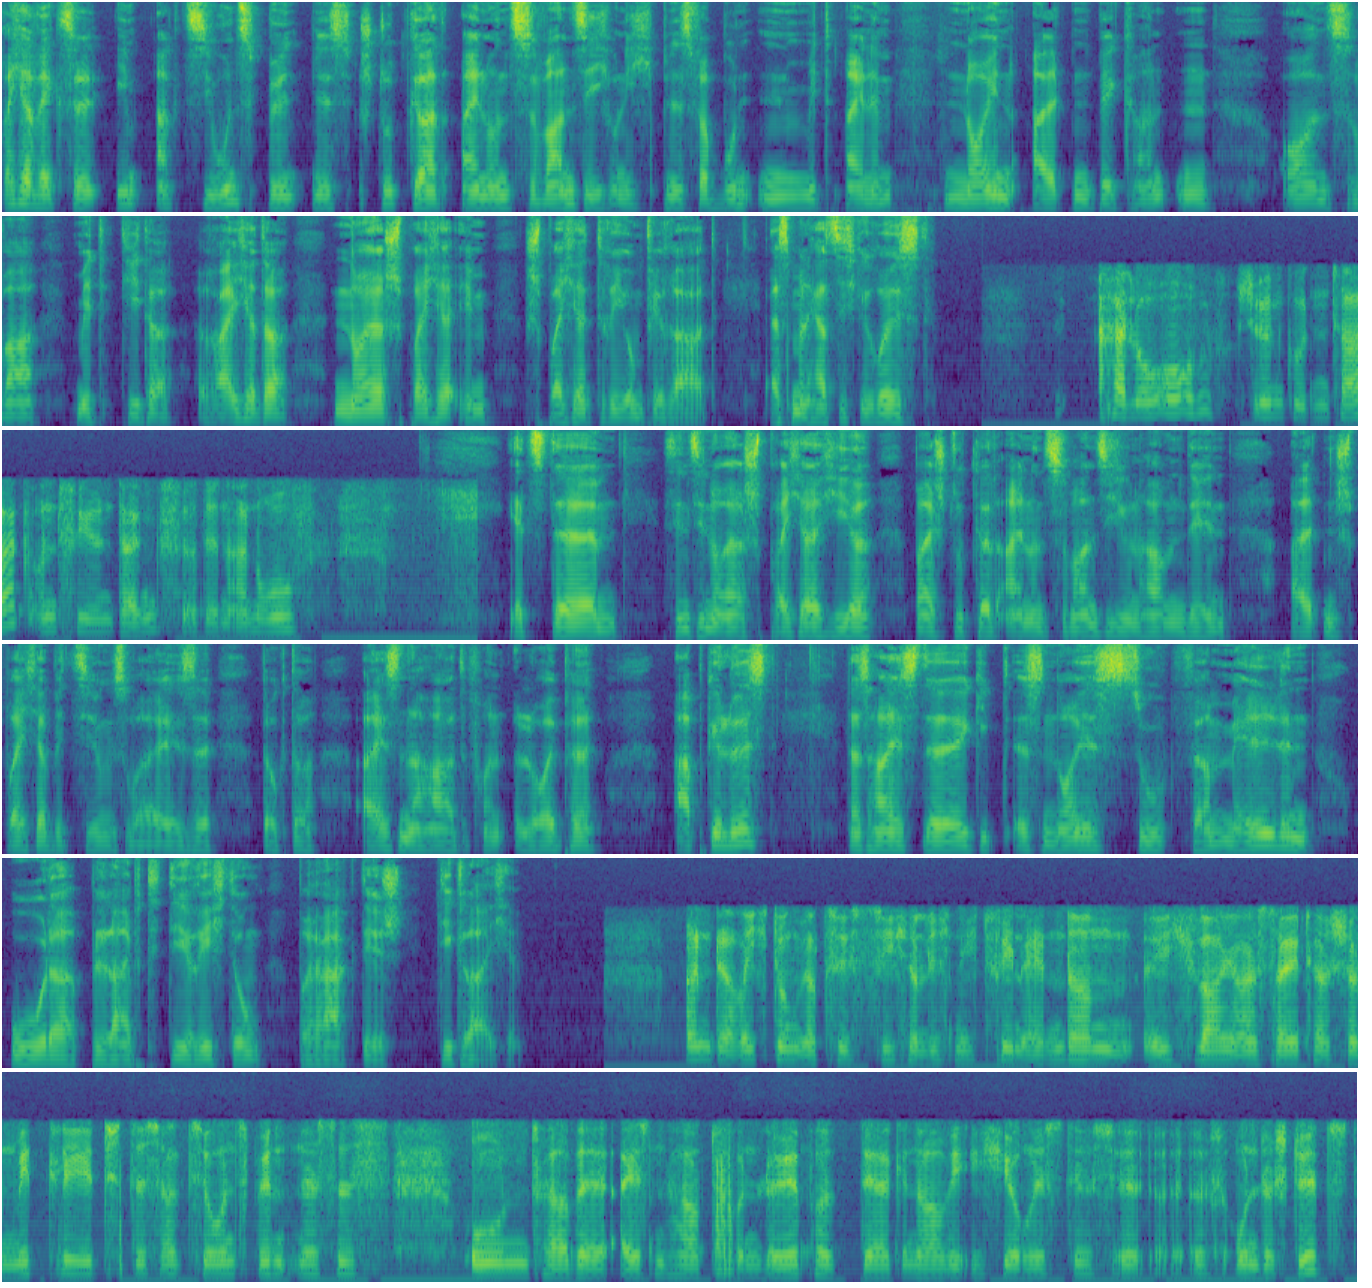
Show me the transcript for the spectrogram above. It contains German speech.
Sprecherwechsel im Aktionsbündnis Stuttgart 21 und ich bin es verbunden mit einem neuen alten Bekannten und zwar mit Dieter Reicherter, neuer Sprecher im Sprechertriumphirat. Erstmal herzlich gegrüßt. Hallo, schönen guten Tag und vielen Dank für den Anruf. Jetzt äh, sind Sie neuer Sprecher hier bei Stuttgart 21 und haben den alten Sprecher bzw. Dr. Eisenhardt von Leupe abgelöst. Das heißt, äh, gibt es Neues zu vermelden oder bleibt die Richtung praktisch die gleiche? An der Richtung wird sich sicherlich nicht viel ändern. Ich war ja seither schon Mitglied des Aktionsbündnisses und habe Eisenhardt von Löper, der genau wie ich Jurist ist, äh, äh, unterstützt,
